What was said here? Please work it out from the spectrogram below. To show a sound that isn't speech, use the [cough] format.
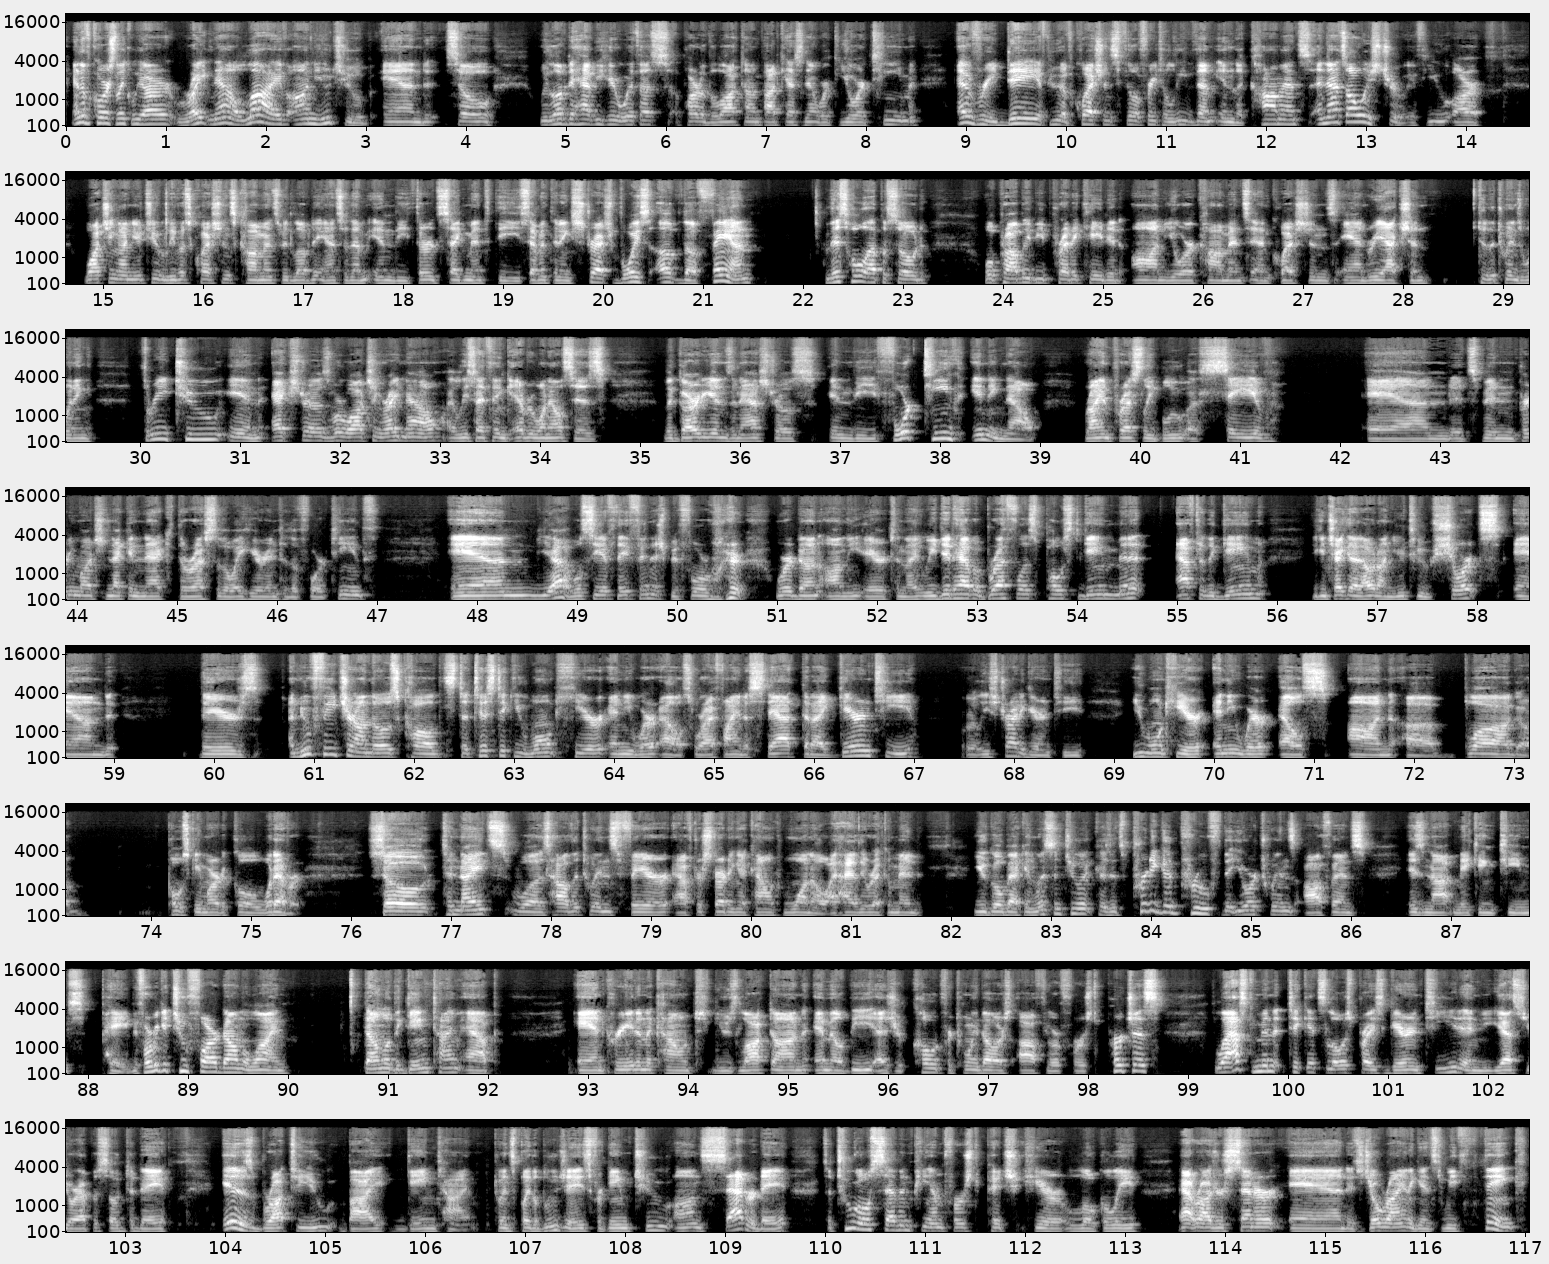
And of course, like we are right now, live on YouTube. And so we love to have you here with us, a part of the Locked On Podcast Network, your team every day. If you have questions, feel free to leave them in the comments. And that's always true. If you are watching on YouTube, leave us questions, comments. We'd love to answer them in the third segment, the seventh inning stretch, voice of the fan. This whole episode will probably be predicated on your comments and questions and reaction to the Twins winning 3 2 in extras. We're watching right now, at least I think everyone else is, the Guardians and Astros in the 14th inning now. Ryan Pressly blew a save and it's been pretty much neck and neck the rest of the way here into the 14th. And yeah, we'll see if they finish before [laughs] we're we're done on the air tonight. We did have a breathless post game minute after the game. You can check that out on YouTube Shorts and there's a new feature on those called statistic you won't hear anywhere else where I find a stat that I guarantee or at least try to guarantee you won't hear anywhere else on a blog, a post game article, whatever. So tonight's was how the Twins fare after starting account 1 0. I highly recommend you go back and listen to it because it's pretty good proof that your Twins offense is not making teams pay. Before we get too far down the line, download the Game Time app and create an account. Use Locked On MLB as your code for $20 off your first purchase. Last minute tickets, lowest price guaranteed. And yes, your episode today is brought to you by Game Time. Twins play the Blue Jays for game two on Saturday. It's a 2.07 p.m. first pitch here locally at Rogers Center. And it's Joe Ryan against, we think,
